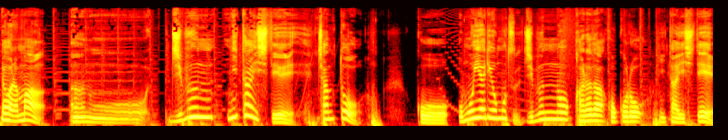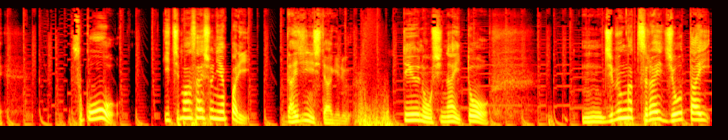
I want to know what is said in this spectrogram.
だからまあ、あのー、自分に対してちゃんとこう思いやりを持つ自分の体心に対してそこを一番最初にやっぱり大事にしてあげるっていうのをしないと、うん、自分が辛い状態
